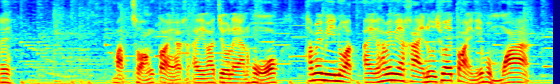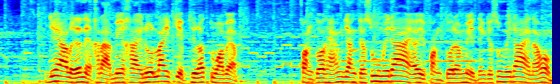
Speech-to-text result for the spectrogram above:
เฮ้ยหมัดสองต่อยไอมาเจลแลนโห ถ้าไม่มีหนวดไอถ้าไม่มีใครนุช่วยต่อยนี้ผมว่า แย่เลยนะเนี่ยขนาดมีใครนุไล่เก็บทีละตัวแบบ ฝั่งตัวแทงยังจะสู้ไม่ได้ไอฝั่งตัวดาเมจยังจะสู้ไม่ได้นะผม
